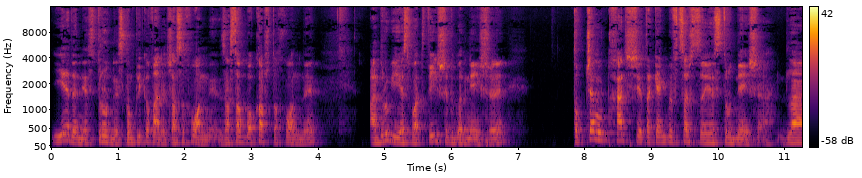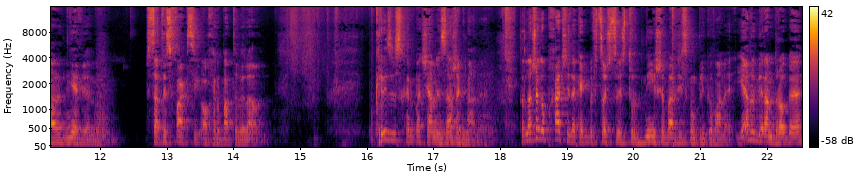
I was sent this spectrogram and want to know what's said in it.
Jeden jest trudny, skomplikowany, czasochłonny, zasobowo-kosztochłonny, a drugi jest łatwiejszy, wygodniejszy, to czemu pchać się tak jakby w coś, co jest trudniejsze? Dla, nie wiem, satysfakcji o herbatę wylałem. Kryzys herbaciany zażegnany. To dlaczego pchać się tak jakby w coś, co jest trudniejsze, bardziej skomplikowane? Ja wybieram drogę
